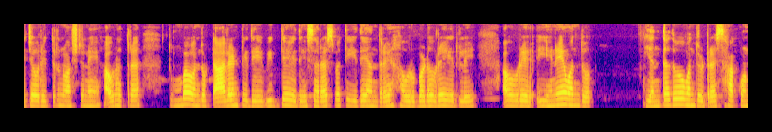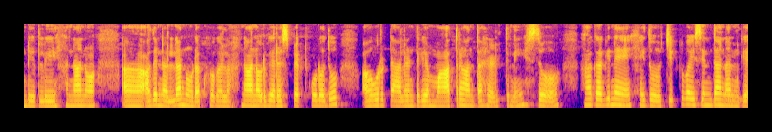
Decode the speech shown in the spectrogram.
ಏಜವರಿದ್ರೂ ಅಷ್ಟೇ ಅವ್ರ ಹತ್ರ ತುಂಬ ಒಂದು ಟ್ಯಾಲೆಂಟ್ ಇದೆ, ವಿದ್ಯೆ ಇದೆ, ಸರಸ್ವತಿ ಇದೆ ಅಂದರೆ ಅವರು ಬಡವರೇ ಇರಲಿ. ಅವರೇ ಏನೇ ಒಂದು ಎಂಥದೋ ಒಂದು ಡ್ರೆಸ್ ಹಾಕ್ಕೊಂಡಿರಲಿ, ನಾನು ಅದನ್ನೆಲ್ಲ ನೋಡೋಕ್ಕೆ ಹೋಗಲ್ಲ. ನಾನು ಅವ್ರಿಗೆ ರೆಸ್ಪೆಕ್ಟ್ ಕೊಡೋದು ಅವ್ರ ಟ್ಯಾಲೆಂಟ್ಗೆ ಮಾತ್ರ ಅಂತ ಹೇಳ್ತೀನಿ. ಸೊ ಹಾಗಾಗಿಯೇ ಇದು ಚಿಕ್ಕ ವಯಸ್ಸಿಂದ ನನಗೆ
